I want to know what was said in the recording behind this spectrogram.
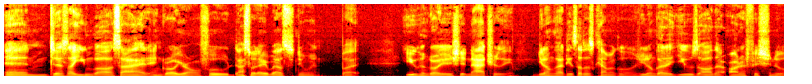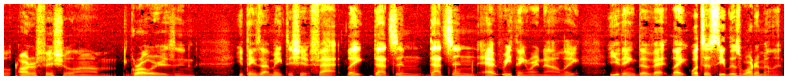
And just like you can go outside and grow your own food, that's what everybody else is doing. But you can grow your shit naturally. You don't got these those chemicals. You don't got to use all the artificial, artificial um growers and you things that make the shit fat. Like that's in that's in everything right now. Like you think the vet, like what's a seedless watermelon?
